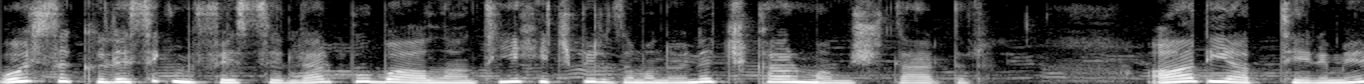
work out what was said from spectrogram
Oysa klasik müfessirler bu bağlantıyı hiçbir zaman öne çıkarmamışlardır. Adiyat terimi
